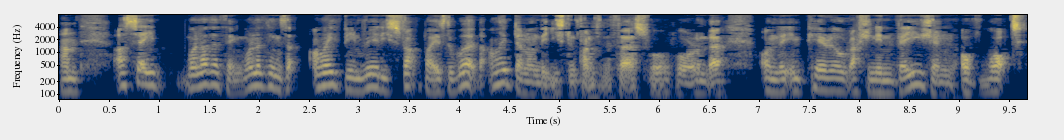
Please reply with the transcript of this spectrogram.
Um, I'll say one other thing. One of the things that I've been really struck by is the work that I've done on the Eastern Front in the First World War, on the on the Imperial Russian invasion of what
